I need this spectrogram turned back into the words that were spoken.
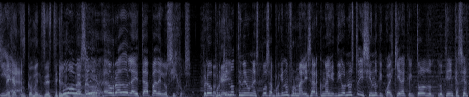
deja tus comments de este look mamador. ahorrado la etapa de los hijos. Pero ¿por qué no tener una esposa? ¿Por qué no formalizar con alguien? Digo, no estoy diciendo que cualquiera, que todos lo, lo tienen que hacer,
